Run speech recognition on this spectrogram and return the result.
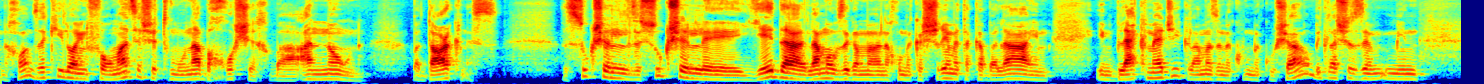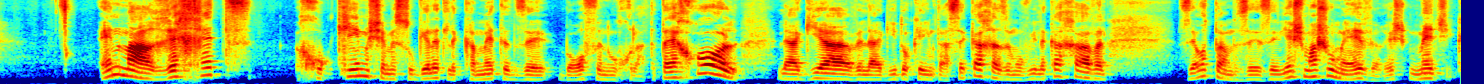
נכון? זה כאילו האינפורמציה שטמונה בחושך, ב-unknown, ב-darkness. זה סוג של, זה סוג של uh, ידע, למה זה גם, אנחנו מקשרים את הקבלה עם, עם black magic, למה זה מקו- מקושר? בגלל שזה מין, אין מערכת חוקים שמסוגלת לכמת את זה באופן מוחלט. אתה יכול להגיע ולהגיד, אוקיי, אם תעשה ככה זה מוביל לככה, אבל זה עוד פעם, זה, זה, יש משהו מעבר, יש magic,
